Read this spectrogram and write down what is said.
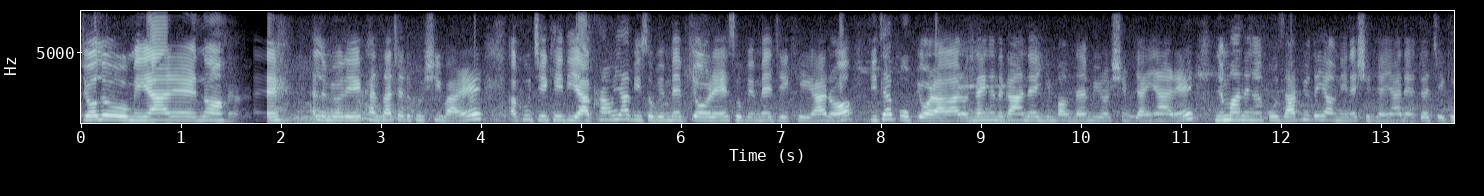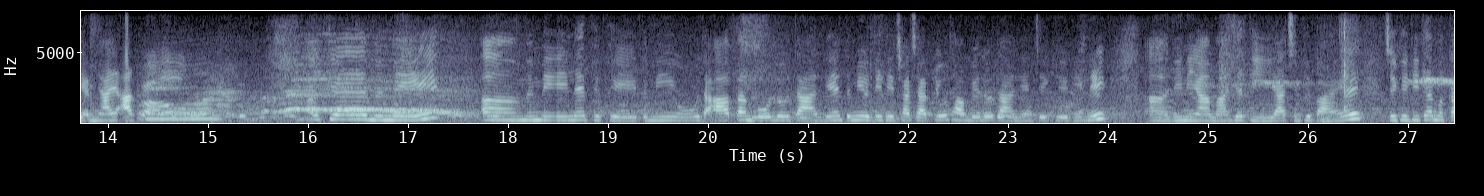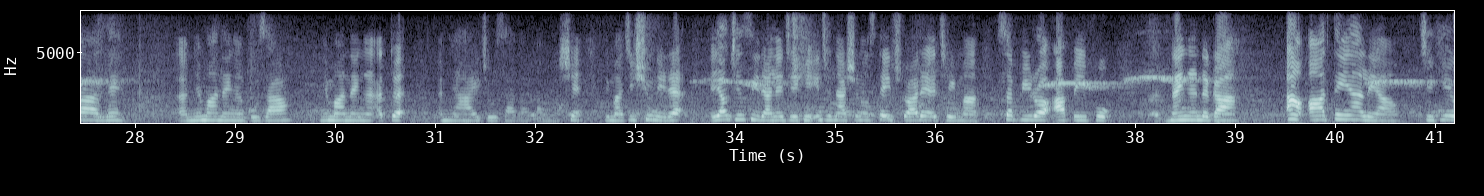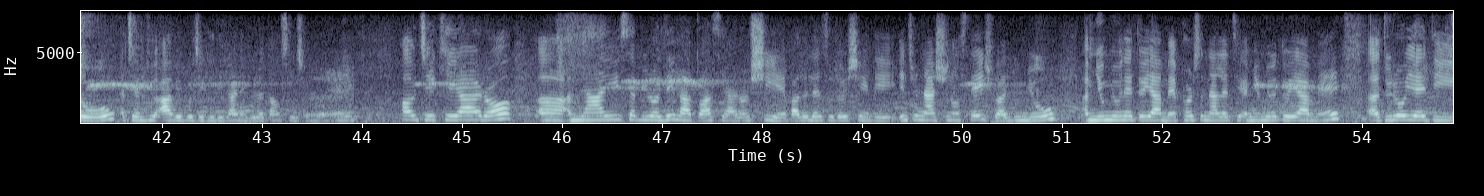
ပြောလို့မရတဲ့နော် အဲအဲ့လိုမျိုးလေးခံစားချက်တစ်ခုရှိပါတယ်အခု JKD က crown ရပြီဆိုပေမဲ့ပျော်တယ်ဆိုပေမဲ့ JK ကတော့ဒီထက်ပိုပျော်တာကတော့နိုင်ငံတကာနဲ့ရင်ပေါင်တန်းပြီးတော့ရှင်ပြိုင်ရတယ်မြန်မာနိုင်ငံကိုစားပြုတဲ့ရောက်အနေနဲ့ရှင်ပြိုင်ရတဲ့အတွက် JK အများကြီးအားပေးဟုတ်ကဲ့မမေအာမမေနဲ့ဖေဖေသမီးကိုတအားပံ့ပိုးလို့ဒါလင်းသမီးကိုတိတိကျကျပြိုးထောင်ပေးလို့ဒါလင်း JK ဒီနေ့အာဒီနေရာမှာရက်တည်ရချင်းဖြစ်ပါတယ် JK ဒီထက်မကလည်းအမြန်မာနိုင်ငံကိုစားမြန်မာနိုင်ငံအတွက် အများကြီးစူးစမ်းသွားပါမယ်ရှင်ဒီမှာကြည့်ရှုနေတဲ့အရောက်ချင်းစီတိုင်းလည်း JK International Stage တွားတဲ့အချိန်မှာဆက်ပြီးတော့အားပေးဖို့နိုင်ငံတကာအောင်အားတင်ရလေအောင် JK ကိုအကြံပြုအားပေးဖို့ JK ဒီကနေပြီးတော့တောင်းဆိုချင်ပါတယ်ဟုတ် JK ကတော့အာအများကြီးဆက်ပြီးတော့လေ့လာသွားစရာတော့ရှိရဲဘာလို့လဲဆိုလို့ရှိရင်ဒီ international stage ကလူမျိုးအမျိုးမျိုးနဲ့တွေ့ရမယ် personality အမျိုးမျိုးတွေ့ရမယ်အဲသူတို့ရဲ့ဒီ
